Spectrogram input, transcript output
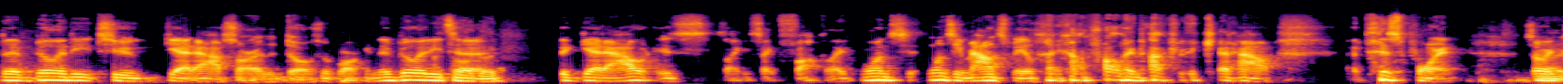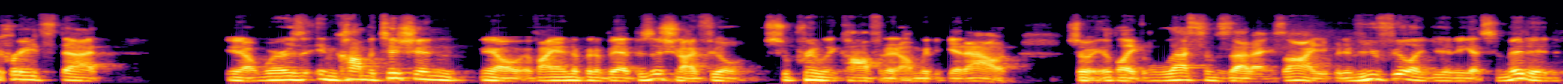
the ability to get out sorry the dogs are barking the ability all to to get out is like it's like fuck like once once he mounts me like i'm probably not going to get out at this point so Right. it creates that you know whereas in competition you know if i end up in a bad position i feel supremely confident i'm going to get out. So it like lessens that anxiety. But if you feel like you're going to get submitted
